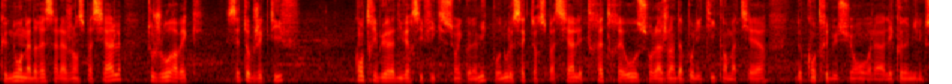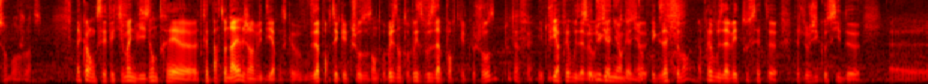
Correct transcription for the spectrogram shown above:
que nous on adresse à l'agence spatiale, toujours avec cet objectif contribuer à la diversification économique. Pour nous, le secteur spatial est très très haut sur l'agenda politique en matière de contribution voilà, à l'économie luxembourgeoise. D'accord, donc c'est effectivement une vision très, euh, très partenariale, j'ai envie de dire, parce que vous apportez quelque chose aux entreprises, les entreprises vous apportent quelque chose. Tout à fait. Et puis après, vous avez C'est aussi du gagnant-gagnant. Exactement. Après, vous avez toute cette, euh, cette logique aussi de euh,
